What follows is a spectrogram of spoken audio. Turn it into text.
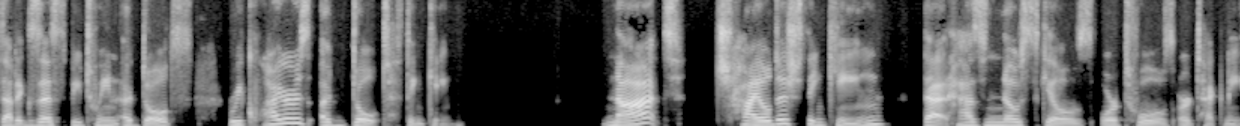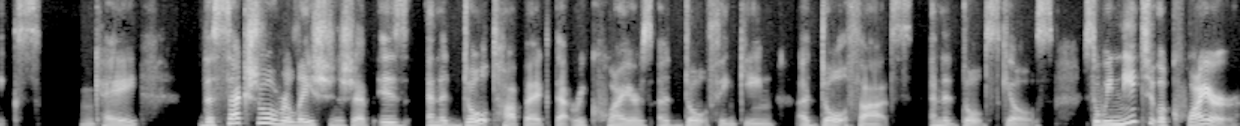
that exists between adults requires adult thinking, not childish thinking that has no skills or tools or techniques. Okay. The sexual relationship is an adult topic that requires adult thinking, adult thoughts, and adult skills. So we need to acquire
